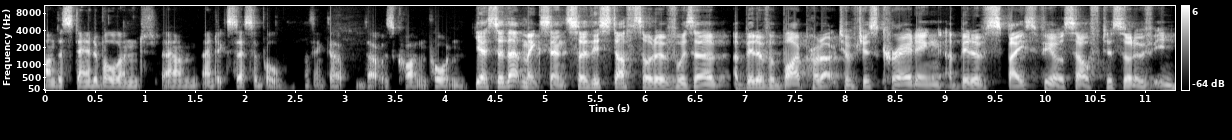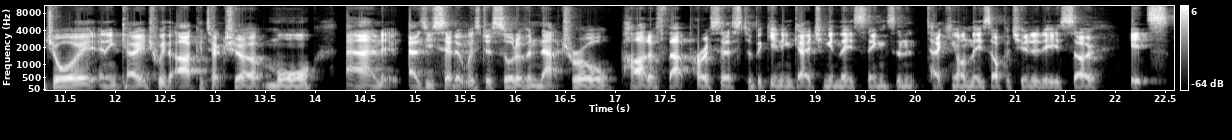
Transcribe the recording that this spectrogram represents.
understandable and um, and accessible. I think that that was quite important. Yeah, so that makes sense. So this stuff sort of was a, a bit of a byproduct of just creating a bit of space for yourself to sort of enjoy and engage with architecture more And as you said, it was just sort of a natural part of that process to begin engaging in these things and taking on these opportunities. So it's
